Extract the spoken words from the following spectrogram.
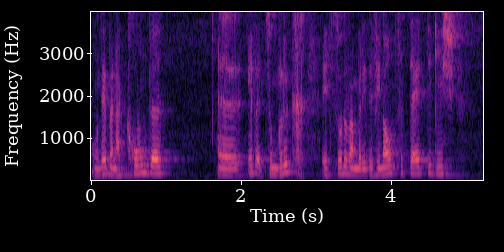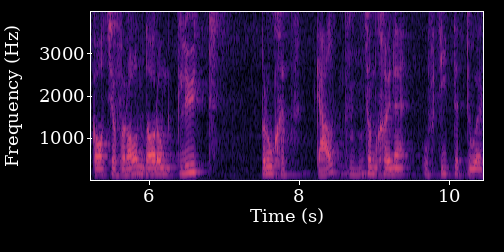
und eben auch die Kunden, äh, eben zum Glück, jetzt, oder, wenn man in den Finanzen tätig ist, geht es ja vor allem darum, die Leute brauchen Geld, mhm. um können auf die Seite zu tun,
